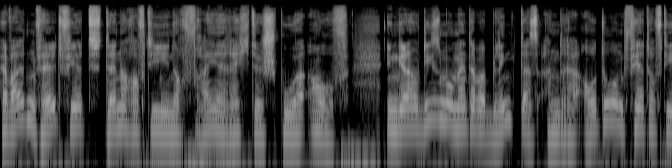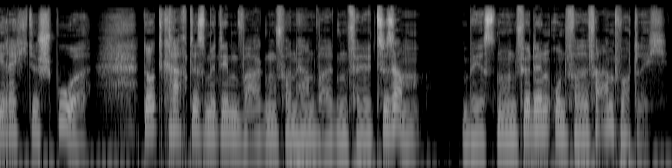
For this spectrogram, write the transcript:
Herr Waldenfeld fährt dennoch auf die noch freie rechte Spur auf. In genau diesem Moment aber blinkt das andere Auto und fährt auf die rechte Spur. Dort kracht es mit dem Wagen von Herrn Waldenfeld zusammen. Wer ist nun für den Unfall verantwortlich?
